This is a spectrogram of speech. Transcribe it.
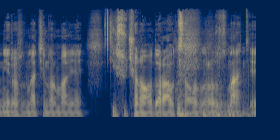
nerozoznáte normálne Kisučanov od Oravca, rozoznáte,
